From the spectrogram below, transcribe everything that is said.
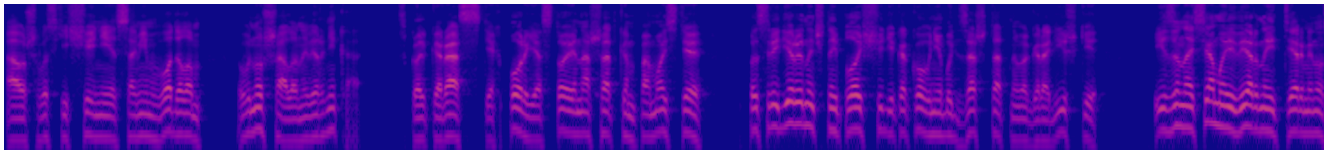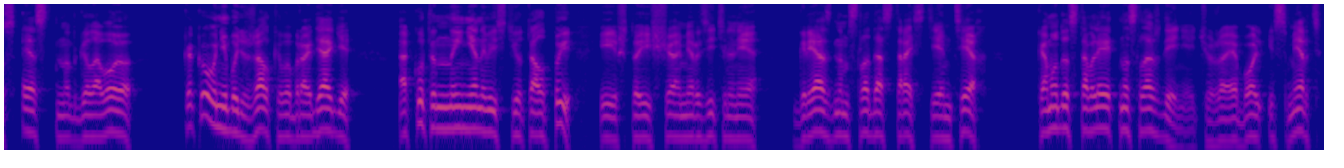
А уж восхищение самим Водолом внушало наверняка. Сколько раз с тех пор я, стоя на шатком помосте, посреди рыночной площади какого-нибудь заштатного городишки и занося мой верный терминус эст над головою какого-нибудь жалкого бродяги, окутанный ненавистью толпы и, что еще омерзительнее, грязным сладострастием тех, кому доставляет наслаждение чужая боль и смерть,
